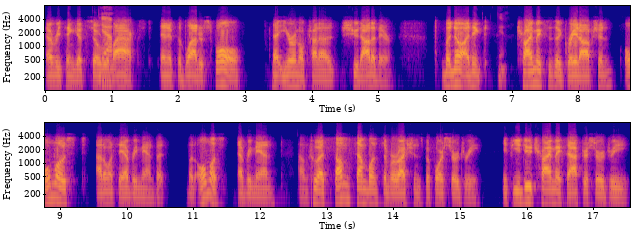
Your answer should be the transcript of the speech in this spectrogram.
everything gets so Yeah. relaxed and if the bladder's full that urine will kind of shoot out of there. But no, I think yeah. Trimix is a great option. Almost, I don't want to say every man, but but almost every man um, who has some semblance of erections before surgery, if you do Trimix after surgery,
